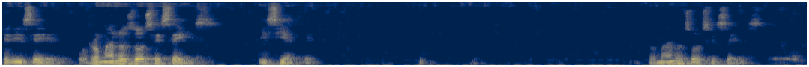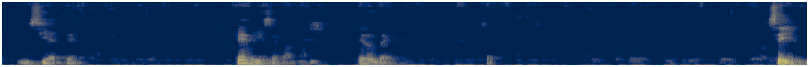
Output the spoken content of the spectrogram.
que dice Romanos 12, 6 y 7. Romanos 12, 6 y 7. ¿Qué dice, vamos? Quiero ver. Sí.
